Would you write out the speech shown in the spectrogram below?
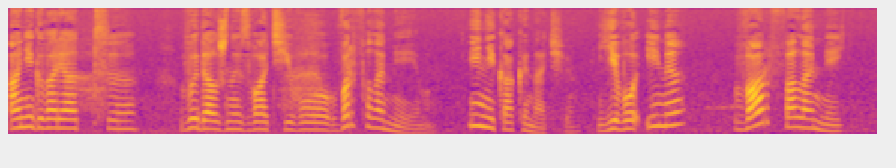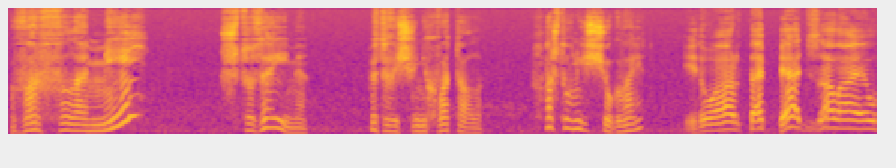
Они говорят, э, вы должны звать его Варфоломеем, и никак иначе. Его имя Варфоломей. Варфоломей? Что за имя? Этого еще не хватало. А что он еще говорит? Эдуард опять залаял.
